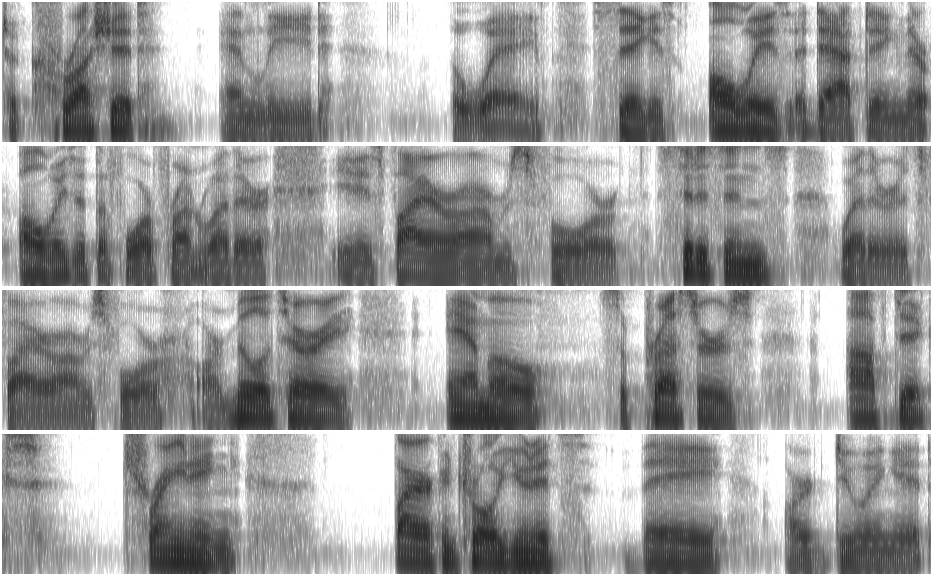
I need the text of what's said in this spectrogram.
to crush it and lead the way. SIG is always adapting. They're always at the forefront, whether it is firearms for citizens, whether it's firearms for our military, ammo, suppressors, optics, training, fire control units. They are doing it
